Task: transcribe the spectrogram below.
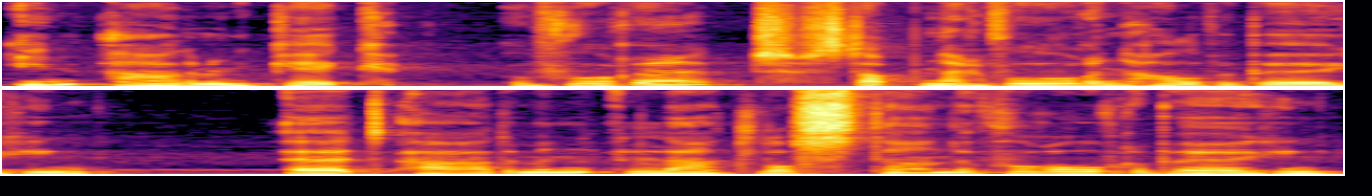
Inademen, kijk Vooruit, stap naar voren, halve buiging. Uitademen, laat losstaan de vooroverbuiging.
